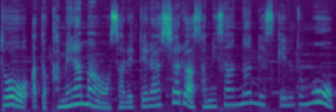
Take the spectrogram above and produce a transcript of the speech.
とあとカメラマンをされてらっしゃるあさみさんなんですけれども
